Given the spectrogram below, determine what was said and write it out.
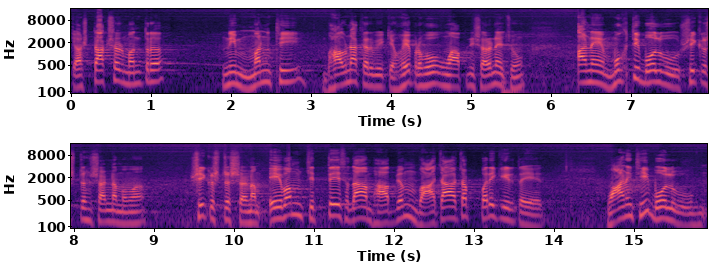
કે અષ્ટાક્ષર મંત્રની મનથી ભાવના કરવી કે, હે પ્રભુ, હું આપની શરણે છું અને મુખથી બોલવું શ્રી કૃષ્ણ શરણમમાં શ્રી કૃષ્ણ શરણમ. એવમ ચિત્તે સદા ભાવ્યમ વાચા ચ પરિકીર્તયે વાણીથી બોલવું.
